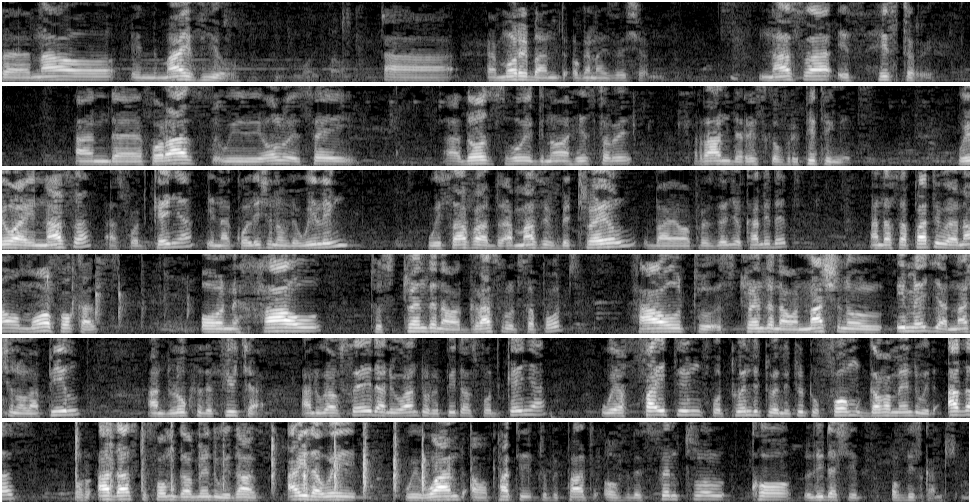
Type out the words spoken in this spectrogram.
Uh, now, in my view, uh, a moribund organization. NASA is history. And uh, for us, we always say uh, those who ignore history run the risk of repeating it. We were in NASA, as Ford Kenya, in a coalition of the willing, we suffered a massive betrayal by our presidential candidate. And as a party, we are now more focused on how to strengthen our grassroots support, how to strengthen our national image and national appeal, and look to the future. And we have said, and we want to repeat as Ford Kenya, we are fighting for 2022 to form government with others or others to form government with us. Either way, we want our party to be part of the central core leadership of this country.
